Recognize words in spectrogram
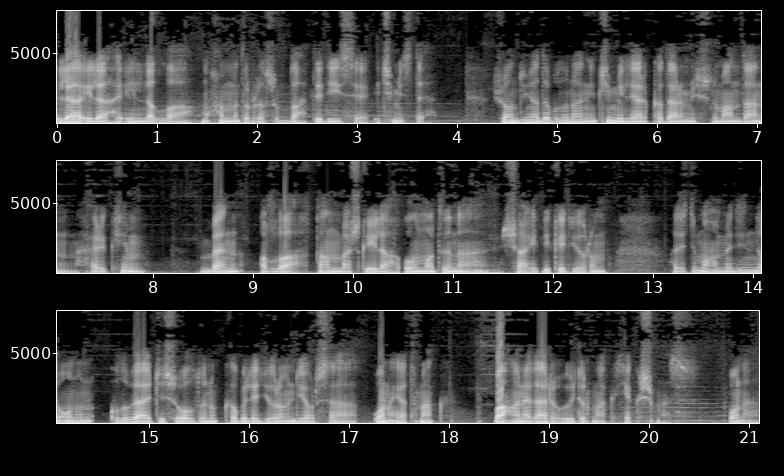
La ilahe illallah Muhammedur Resulullah dediyse içimizde, şu an dünyada bulunan 2 milyar kadar Müslümandan her kim ben Allah'tan başka ilah olmadığına şahitlik ediyorum. Hz. Muhammed'in de onun kulu ve elçisi olduğunu kabul ediyorum diyorsa ona yatmak, bahaneler uydurmak yakışmaz. Ona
